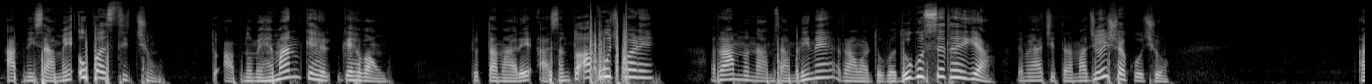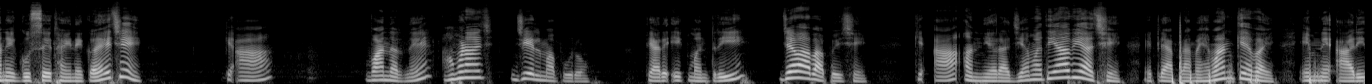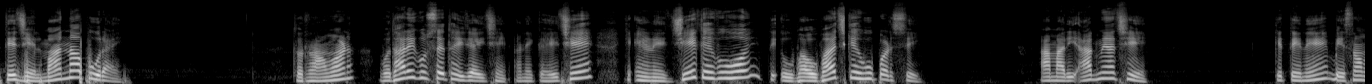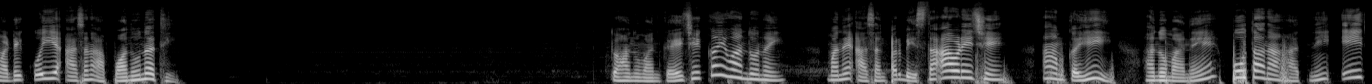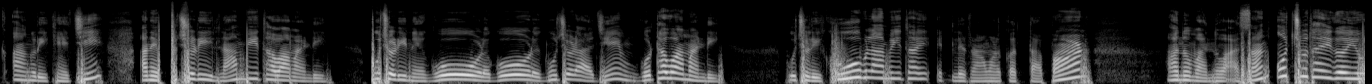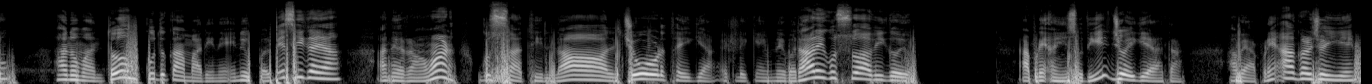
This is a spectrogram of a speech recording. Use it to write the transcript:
આપની સામે ઉપસ્થિત છું. તો આપનો મહેમાન કહે કહેવાઉં. તો તમારે આસન તો આપવું જ પડે. રામનું નામ સાંભળીને રાવણ તો વધુ ગુસ્સે થઈ ગયા. તમે આ ચિત્રમાં જોઈ શકો છો. અને ગુસ્સે થઈને કહે છે કે આ વાનરને હમણાં જ જેલમાં પૂરો. ત્યારે એક મંત્રી જવાબ આપે છે. કે આ અન્ય રાજ્યમાંથી આવ્યા છે, એટલે આપણા મહેમાન કહેવાય. એમને આ રીતે જેલમાં ન પૂરાય. તો રાવણ વધારે ગુસ્સે થઈ જાય છે અને કહે છે કે એણે જે કહેવું હોય તે ઊભા ઊભા જ કહેવું પડશે. આ મારી આજ્ઞા છે કે તેને બેસવા માટે કોઈએ આસન આપવાનું નથી. તો હનુમાન કહે છે, કંઈ વાંધો નહીં. મને આસન પર બેસતા આવડે છે. આમ કહી હનુમાને પોતાના હાથની એક આંગળી ખેંચી અને પૂંછડી લાંબી થવા માંડી. પૂંછડીને ગોળ ગોળ ગૂંચળા જેમ ગોઠવવા માંડી. પૂંછડી ખૂબ લાંબી થઈ એટલે રાવણ કરતાં પણ હનુમાનનું આસન ઊંચું થઈ ગયું. હનુમાન તો કૂદકા મારીને એની ઉપર બેસી ગયા અને રાવણ ગુસ્સાથી લાલ ચોળ થઈ ગયા એટલે કે એમને વધારે ગુસ્સો આવી ગયો. આપણે અહીં સુધી જોઈ ગયા હતા. હવે આપણે આગળ જોઈએ.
